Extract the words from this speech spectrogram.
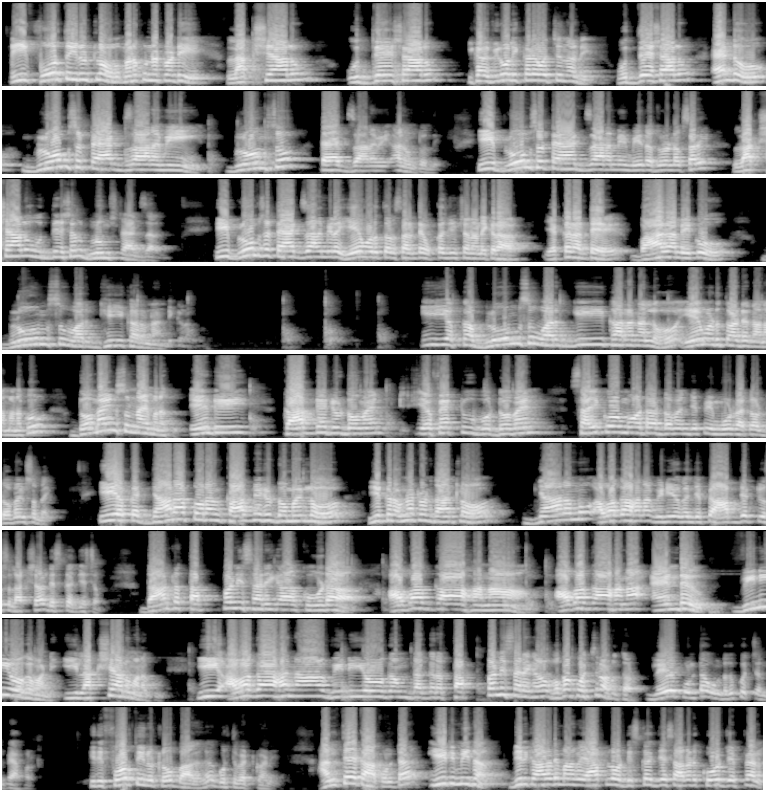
ఈ ఫోర్త్ యూనిట్లో మనకున్నటువంటి లక్ష్యాలు ఉద్దేశాలు ఇక్కడ విలువలు ఇక్కడే వచ్చిందండి. ఉద్దేశాలు and Bloom's taxonomy Bloom's taxonomy అని ఉంటుంది. ఈ బ్లూమ్స్ ట్యాగ్జానమీ మీద చూడండి ఒకసారి. లక్ష్యాలు ఉద్దేశాలు బ్లూమ్స్ ట్యాగ్జానమీ ఈ బ్లూమ్స్ ట్యాగ్జానమీలో ఏం అడుగుతారు సార్ అంటే ఒక్క నిమిషం నన్ను ఇక్కడ ఎక్కడంటే బాగా మీకు బ్లూమ్స్ వర్గీకరణ అండి ఇక్కడ. ఈ యొక్క బ్లూమ్స్ వర్గీకరణలో ఏమడుగుతాడే నాన్న మనకు? డొమైన్స్ ఉన్నాయి మనకు. ఏంటి? Cognitive domain affective domain psychomotor domain చెప్పి మూడు రకాల డొమైన్స్ ఉన్నాయి. ఈ యొక్క జ్ఞానాత్మక కాగ్నేటివ్ డొమైన్లో ఇక్కడ ఉన్నటువంటి దాంట్లో జ్ఞానము అవగాహన వినియోగం చెప్పి ఆబ్జెక్టివ్స్ లక్ష్యాలు డిస్కస్ చేసాం దాంట్లో తప్పనిసరిగా కూడా అవగాహన అవగాహన అండ్ వినియోగం అండి. ఈ లక్ష్యాలు మనకు. ఈ అవగాహన వినియోగం దగ్గర తప్పనిసరిగా ఒక క్వశ్చన్ అడుగుతాడు. లేకుండా ఉండదు క్వశ్చన్ పేపర్ ఇది ఫోర్త్ యూనిట్లో భాగంగా గుర్తుపెట్టుకోండి. అంతేకాకుండా వీటి మీద దీనికి ఆల్రెడీ మనం యాప్లో డిస్కస్ చేసి ఆల్రెడీ కోడ్ చెప్పాను.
